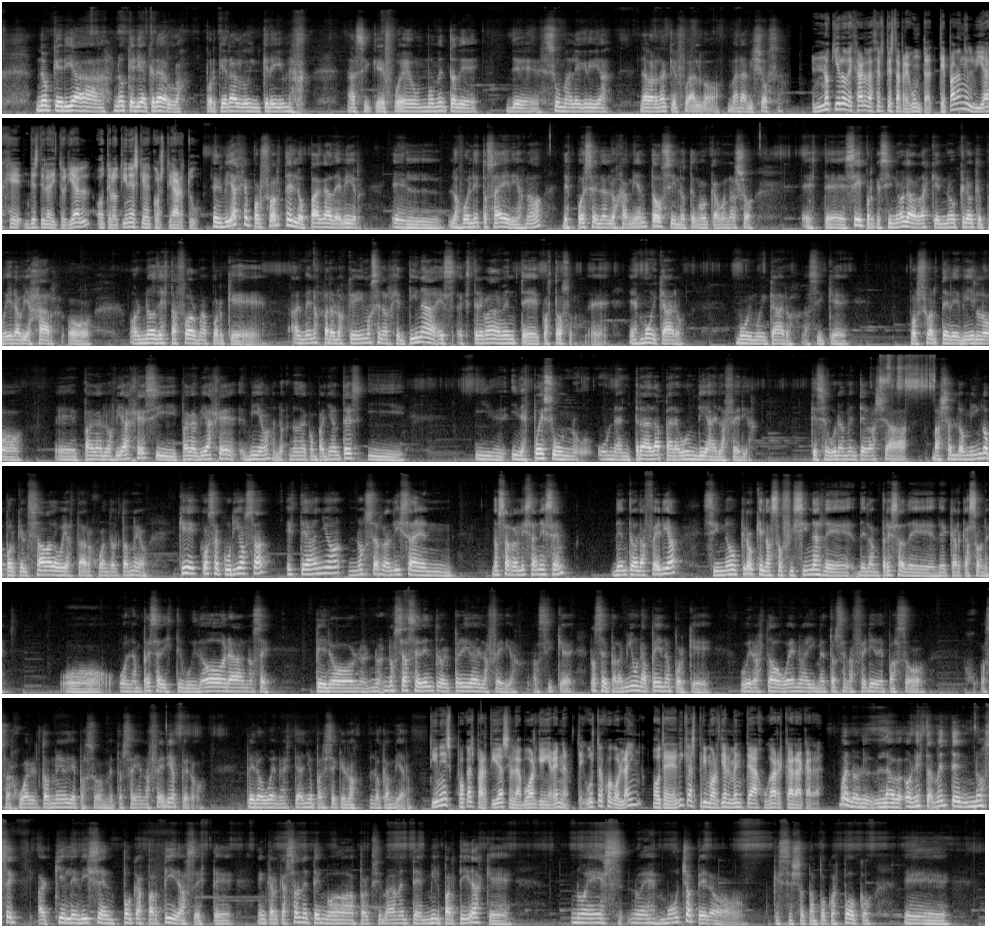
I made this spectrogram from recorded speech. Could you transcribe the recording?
no, quería, no quería creerlo. Porque era algo increíble. Así que fue un momento de, de suma alegría la verdad que fue algo maravilloso. No quiero dejar de hacerte esta pregunta. ¿Te pagan el viaje desde la editorial o te lo tienes que costear tú? El viaje, por suerte, lo paga Debir. los boletos aéreos, ¿no? Después el alojamiento sí lo tengo que abonar yo. Este, sí, porque si no, la verdad es que no creo que pudiera viajar o, no de esta forma, porque al menos para los que vivimos en Argentina es extremadamente costoso. Eh, es muy caro, muy, muy caro. Así que por suerte de Virlo eh, paga los viajes y paga el viaje mío, no, de acompañantes, y, y, después una entrada para un día en la feria. Que seguramente vaya, vaya el domingo porque el sábado voy a estar jugando el torneo. Qué cosa curiosa, este año no se realiza en, no se realiza en ESEM, dentro de la feria, sino creo que las oficinas de, la empresa de, de Carcassonne o, en la empresa distribuidora, no sé, pero no, se hace dentro del predio de la feria. Así que, no sé, para mí una pena porque hubiera estado bueno ahí meterse en la feria y de paso, o sea, jugar el torneo y de paso meterse ahí en la feria, pero, pero bueno, este año parece que lo cambiaron. Tienes pocas partidas en la Board Game Arena. ¿Te gusta el juego online o te dedicas primordialmente a jugar cara a cara? Bueno, honestamente no sé a quién le dicen pocas partidas. Este, en Carcassonne tengo aproximadamente mil partidas que no es, no es mucho, pero qué sé yo, tampoco es poco. Eh,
